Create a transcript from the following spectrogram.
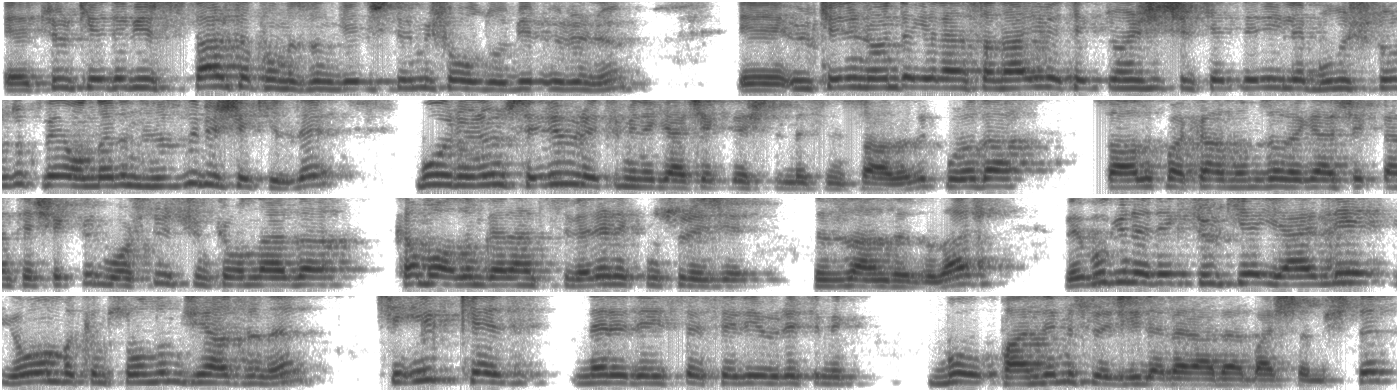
e, Türkiye'de bir startup'ımızın geliştirmiş olduğu bir ürünü e, ülkenin önde gelen sanayi ve teknoloji şirketleriyle buluşturduk ve onların hızlı bir şekilde bu ürünün seri üretimini gerçekleştirmesini sağladık. Burada Sağlık Bakanlığımıza da gerçekten teşekkür borçluyuz. Çünkü onlar da kamu alım garantisi vererek bu süreci hızlandırdılar. Ve bugüne dek Türkiye yerli yoğun bakım solunum cihazını ki ilk kez neredeyse seri üretimi bu pandemi süreciyle beraber başlamıştı.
